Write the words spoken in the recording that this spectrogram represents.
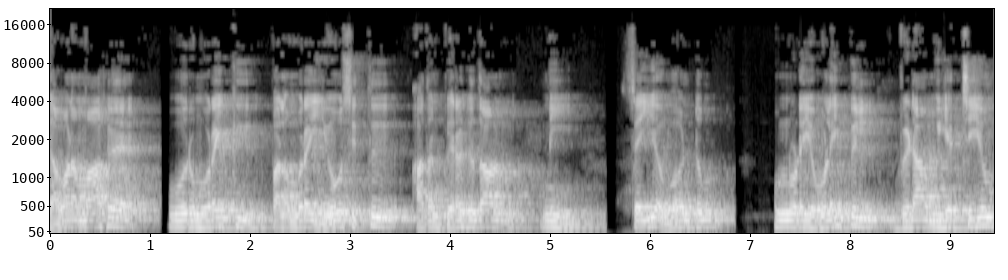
கவனமாக ஒரு முறைக்கு பல முறை யோசித்து அதன் பிறகுதான் நீ செய்ய வேண்டும். உன்னுடைய உழைப்பில் விடாமுயற்சியும்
